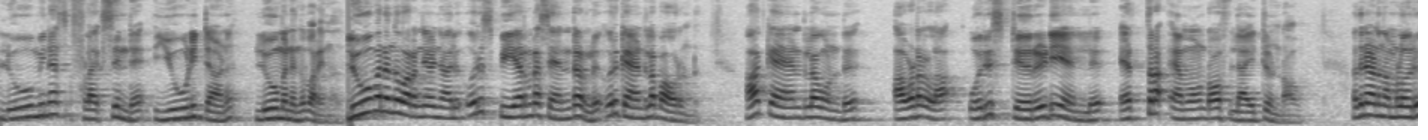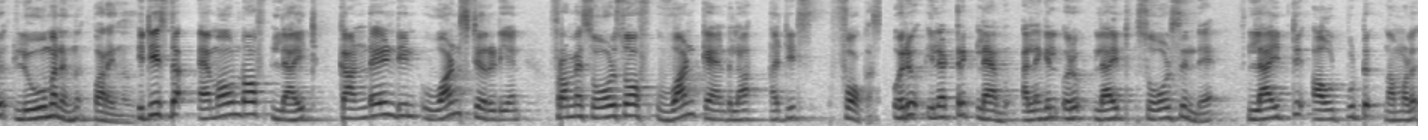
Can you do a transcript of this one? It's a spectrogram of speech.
ലൂമിനസ് ഫ്ലെക്സിന്റെ യൂണിറ്റ് ആണ് ലൂമൻ എന്ന് പറയുന്നത്. ലൂമൻ എന്ന് പറഞ്ഞു കഴിഞ്ഞാൽ ഒരു സ്പിയറിന്റെ സെന്ററിൽ ഒരു കാൻഡില പവർ ഉണ്ട്. ആ കാൻഡില കൊണ്ട് അവിടെയുള്ള ഒരു സ്റ്റെറിഡിയനിൽ എത്ര എമൗണ്ട് ഓഫ് ലൈറ്റ് ഉണ്ടാവും? അതിനാണ് നമ്മളൊരു ലൂമൻ എന്ന് പറയുന്നത്. It is the amount of light contained in one steradian from a source of one candela at its focus. ഒരു ഇലക്ട്രിക് ലാമ്പ് അല്ലെങ്കിൽ ഒരു ലൈറ്റ് സോഴ്സിന്റെ ലൈറ്റ് ഔട്ട്പുട്ട് നമ്മൾ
